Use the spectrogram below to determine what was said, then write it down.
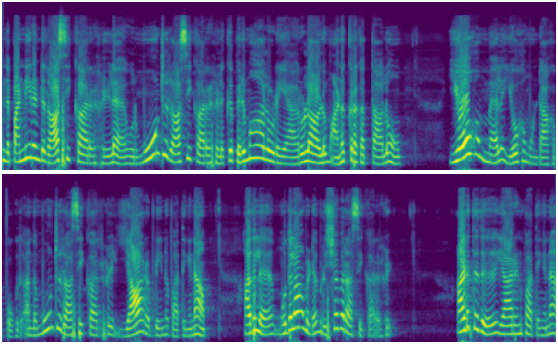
இந்த பன்னிரண்டு ராசிக்காரர்களில் ஒரு மூன்று ராசிக்காரர்களுக்கு பெருமாளுடைய அருளாலும் அனுக்கிரகத்தாலும் யோகம் மேலே யோகம் உண்டாக போகுது. அந்த மூன்று ராசிக்காரர்கள் யார் அப்படின்னு பார்த்தீங்கன்னா அதில் முதலாம் இடம் ரிஷப ராசிக்காரர்கள். அடுத்தது யாருன்னு பார்த்தீங்கன்னா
